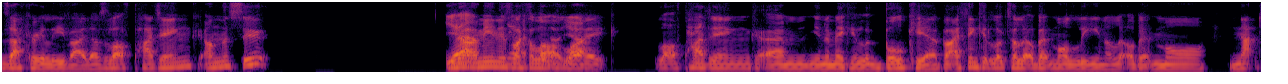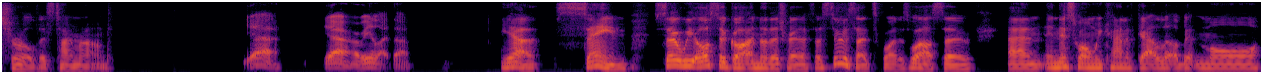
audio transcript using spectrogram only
zachary levi there was a lot of padding on the suit. You know yeah, what I mean, it's yeah, like a lot that, of yeah. like lot of padding, um, you know, making it look bulkier. But I think it looked a little bit more lean, a little bit more natural this time round. yeah, yeah. I really like that. Yeah, same. So we also got another trailer for Suicide Squad as well. So um in this one we kind of get a little bit more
